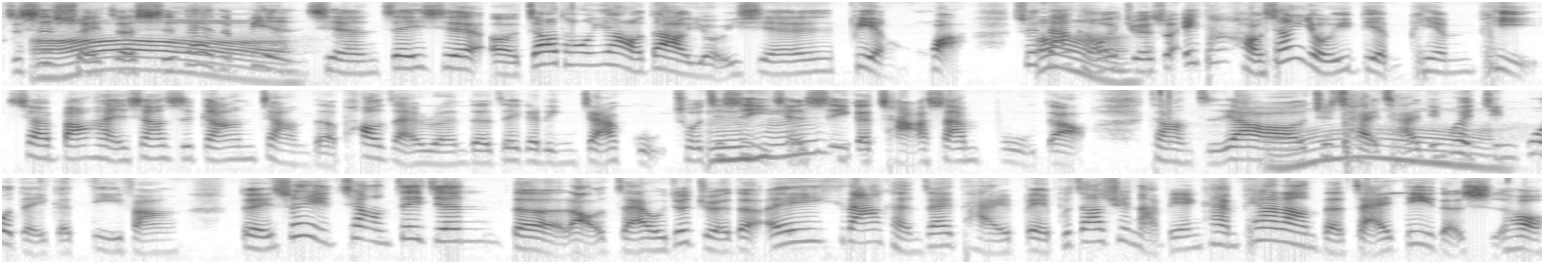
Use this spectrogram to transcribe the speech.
只是随着时代的变迁，哦、这一些呃交通要道有一些变化，所以大家可能会觉得说，哎、嗯，它好像有一点偏僻。像包含像是刚刚讲的泡仔轮的这个林家古厝，其实以前是一个茶山步道，这样子要去采茶一定会经过的一个地方。哦、对，所以像这间的老宅，我就觉得，哎，大家可能。在台北不知道去哪边看漂亮的宅地的时候，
